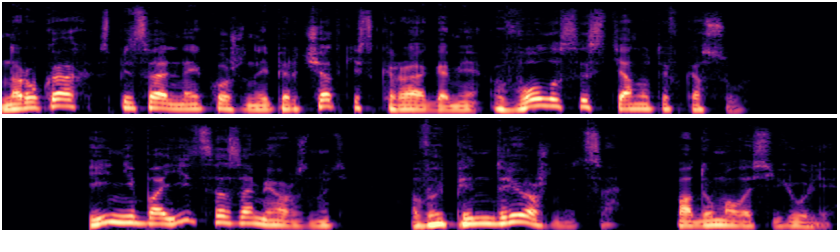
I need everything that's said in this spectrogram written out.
На руках специальные кожаные перчатки с крагами, волосы стянуты в косу. «И не боится замерзнуть. Выпендрежница», — подумалась Юли.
